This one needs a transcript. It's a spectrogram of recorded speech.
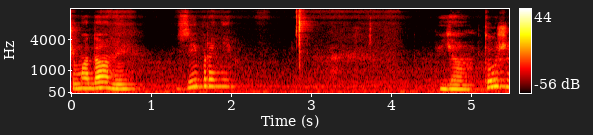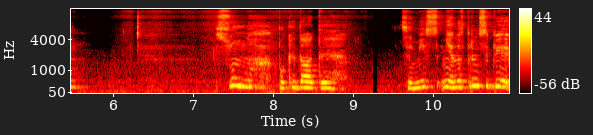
Чемодани зібрані. Я теж. Сумно покидати це місце. Ні, ну в принципі,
